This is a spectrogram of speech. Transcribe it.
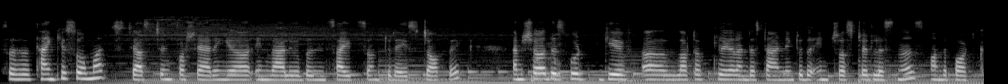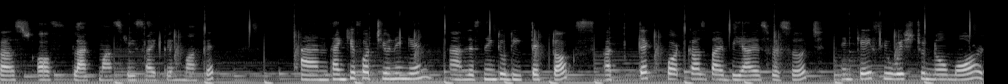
So thank you so much, Justin, for sharing your invaluable insights on today's topic. I'm sure this would give a lot of clear understanding to the interested listeners on the podcast of Black Mass Recycling Market. And thank you for tuning in and listening to Deep Tech Talks, a tech podcast by BIS Research. In case you wish to know more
